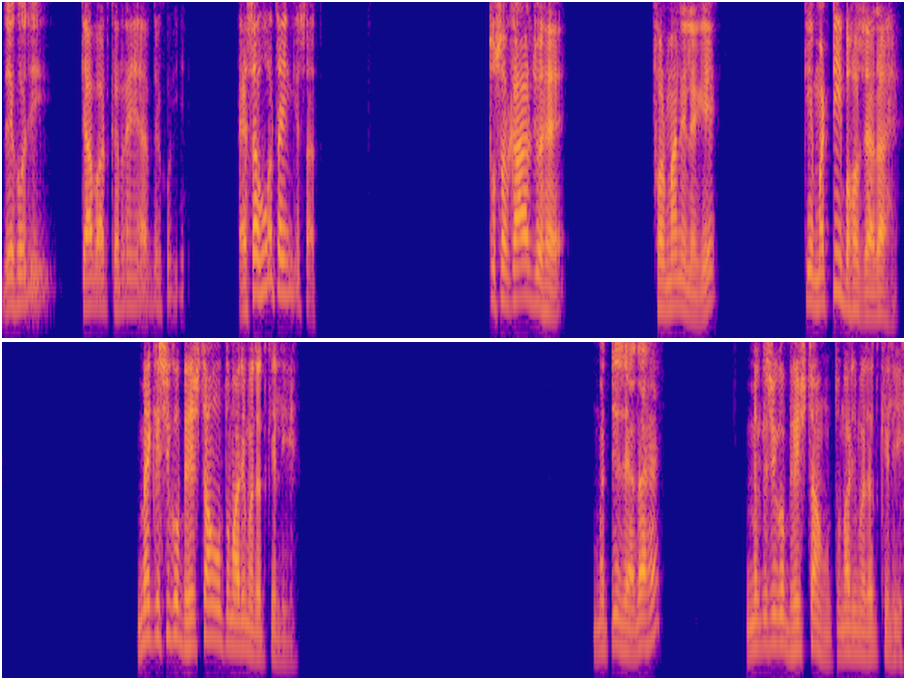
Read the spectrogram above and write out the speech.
देखो जी, क्या बात कर रहे हैं यार, देखो ये। ऐसा हुआ था इनके साथ। तो सरकार जो है, फरमाने लगे कि मट्टी बहुत ज़्यादा है। मैं किसी को भेजता हूँ तुम्हारी मदद के लिए। मट्टी ज़्यादा है, मैं किसी को भेजता हूँ तुम्हारी मदद के लिए।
